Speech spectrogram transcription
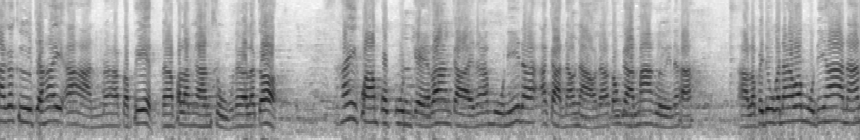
5 ก็คือจะให้อาหารนะคะประเภทนะคะพลังงานสูงนะคะแล้วก็ให้ความอบอุ่นแก่ร่างกายนะคะหมู่นี้นะคะอากาศหนาวๆนะต้องการมากเลยนะคะอ่าเราไปดูกันนะคะว่าหมู่ที่ 5 นั้น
